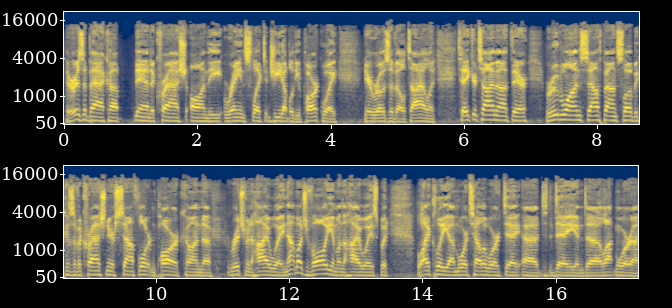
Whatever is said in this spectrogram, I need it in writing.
There is a backup and a crash on the rain slicked GW Parkway near Roosevelt Island. Take your time out there. Route 1 southbound slow because of a crash near South Lorton Park on uh, Richmond Highway. Not much volume on the highways, but likely uh, more telework day uh, today and uh, a lot more uh,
